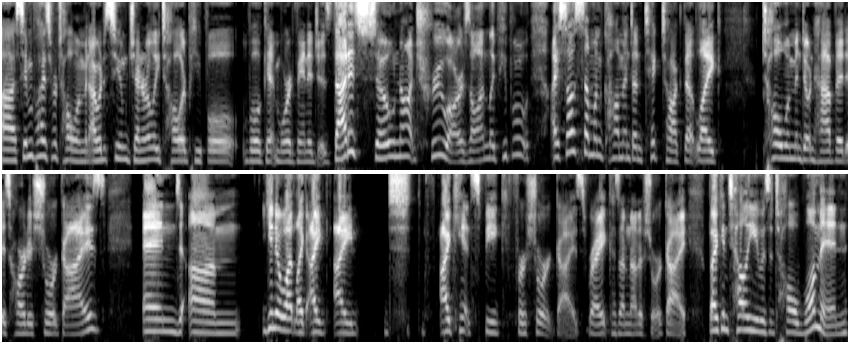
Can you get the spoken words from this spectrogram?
uh, same applies for tall women. I would assume generally taller people will get more advantages. That is so not true, Arzon. Like people, I saw someone comment on TikTok that like tall women don't have it as hard as short guys, and um, you know what? Like I, I I can't speak for short guys, right? Because I'm not a short guy. But I can tell you as a tall woman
